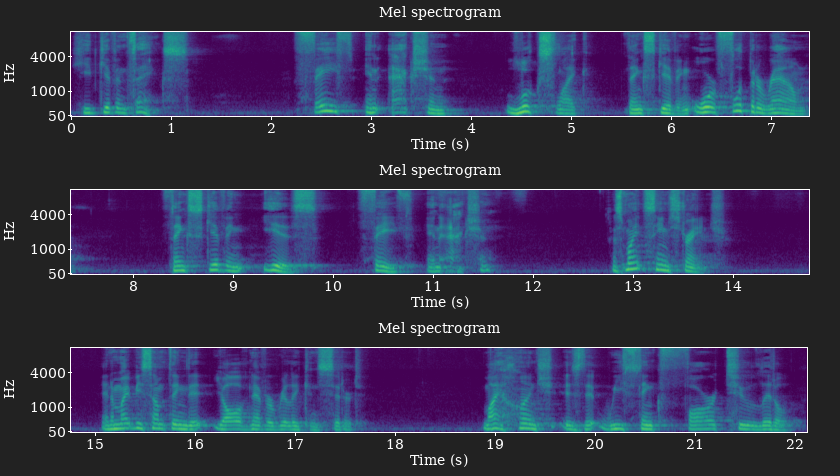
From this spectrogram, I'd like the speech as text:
He'd given thanks. Faith in action looks like thanksgiving, or flip it around. Thanksgiving is faith in action. This might seem strange, and it might be something that y'all have never really considered. My hunch is that we think far too little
